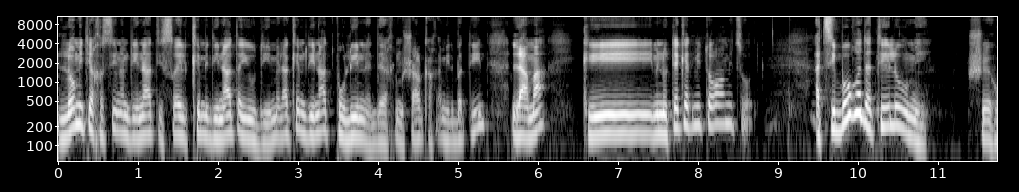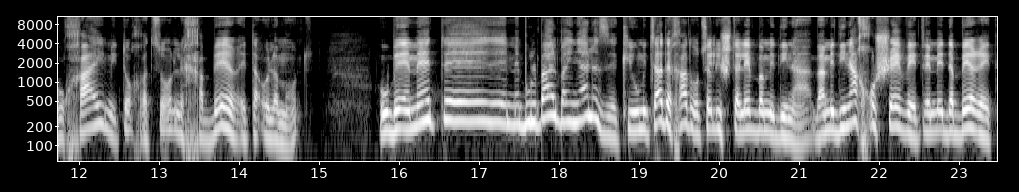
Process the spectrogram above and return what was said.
לא מתייחסים למדינת ישראל כמדינת היהודים, אלא כמדינת פולין לדרך, למשל, ככה הם מתבטאים. למה? כי היא מנותקת מתורה ומצוות. הציבור הדתי-לאומי, שהוא חי מתוך רצון לחבר את העולמות, הוא באמת אה, מבולבל בעניין הזה, כי הוא מצד אחד רוצה להשתלב במדינה, והמדינה חושבת ומדברת,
